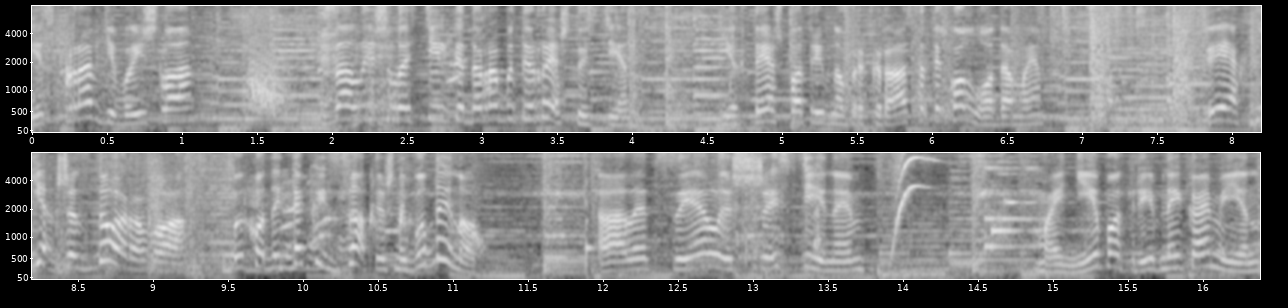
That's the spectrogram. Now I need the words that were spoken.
і справді вийшло. Залишилось тільки доробити решту стін. Їх теж потрібно прикрасити колодами. Ех, як же здорово! Виходить такий затишний будинок. Але це лише стіни. Мені потрібний камін.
